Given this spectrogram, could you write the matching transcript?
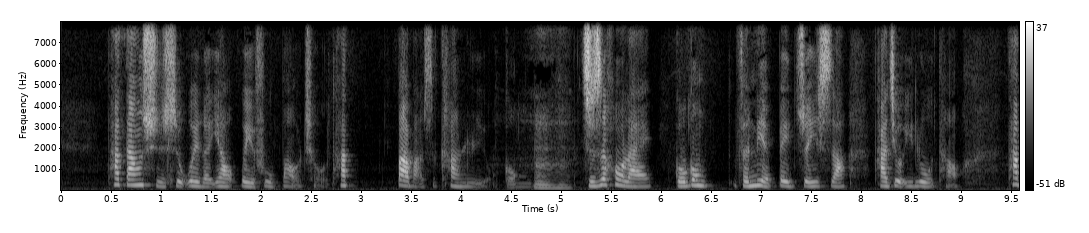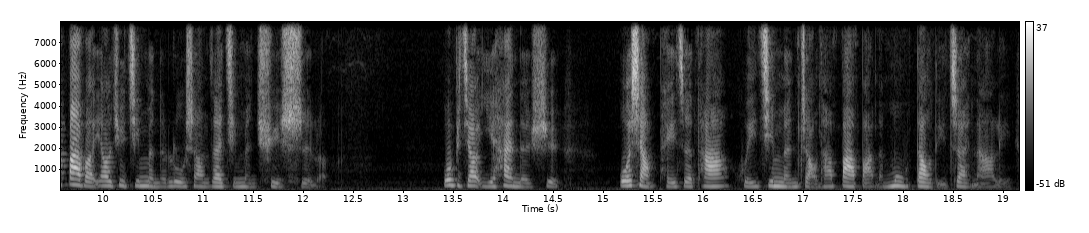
他当时是为了要为父报仇，他爸爸是抗日有功的，只是后来国共分裂被追杀，他就一路逃。他爸爸要去金门的路上，在金门去世了。我比较遗憾的是，我想陪着他回金门找他爸爸的墓到底在哪里。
